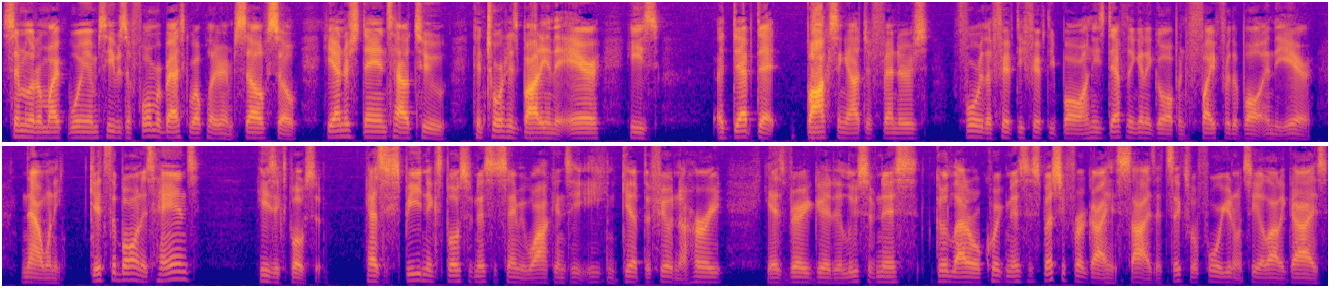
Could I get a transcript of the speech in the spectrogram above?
similar to Mike Williams. He was a former basketball player himself, so he understands how to contort his body in the air. He's adept at boxing out defenders for the 50-50 ball, and he's definitely going to go up and fight for the ball in the air. Now, when he gets the ball in his hands, he's explosive. He has the speed and explosiveness of Sammy Watkins. He, he can get up the field in a hurry. He has very good elusiveness, good lateral quickness, especially for a guy his size. At six foot four, you don't see a lot of guys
